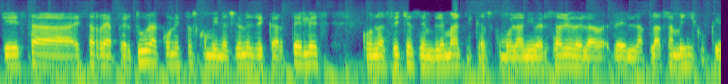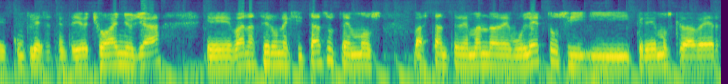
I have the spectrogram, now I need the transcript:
que esta, esta reapertura con estas combinaciones de carteles, con las fechas emblemáticas como el aniversario de la, de la Plaza México que cumple 78 años ya, eh, van a ser un exitazo. Tenemos bastante demanda de boletos y, y creemos que va a haber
